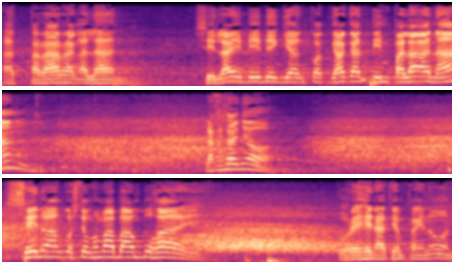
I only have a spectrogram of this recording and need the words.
At pararangalan. Sila'y bibigyan ko at gagantimpalaan ng lakasan nyo. Sino ang gustong humaba ang buhay? Purihin natin ang Panginoon.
